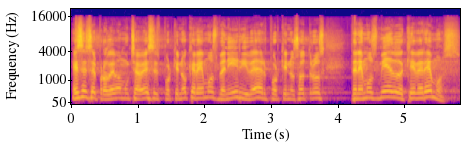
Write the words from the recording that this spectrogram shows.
Ese es el problema muchas veces porque no queremos venir y ver, porque nosotros tenemos miedo de qué veremos.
